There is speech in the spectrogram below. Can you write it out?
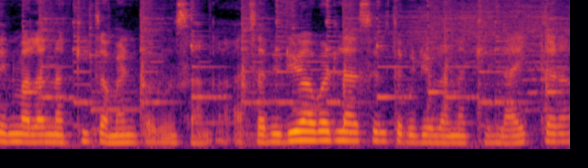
ते मला नक्की कमेंट करून सांगा. आजचा व्हिडिओ आवडला असेल तर व्हिडिओला नक्की लाईक करा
